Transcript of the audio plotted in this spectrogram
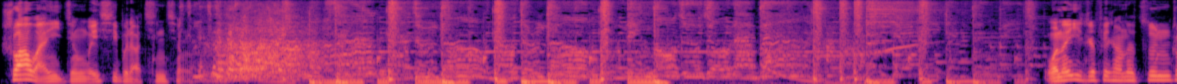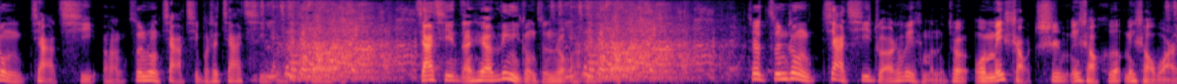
刷完已经维系不了亲情了。我呢一直非常的尊重假期啊，尊重假期不是假期。假期咱是要另一种尊重啊，就尊重假期，主要是为什么呢？就是我没少吃，没少喝，没少玩，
